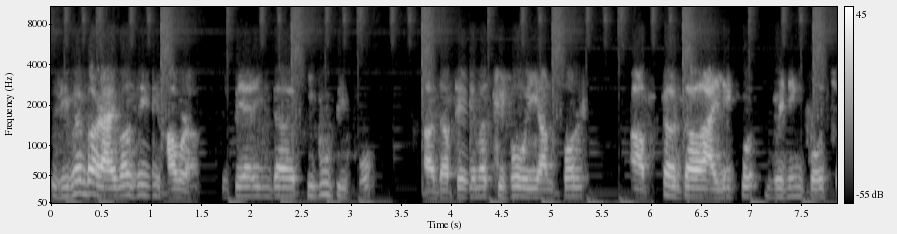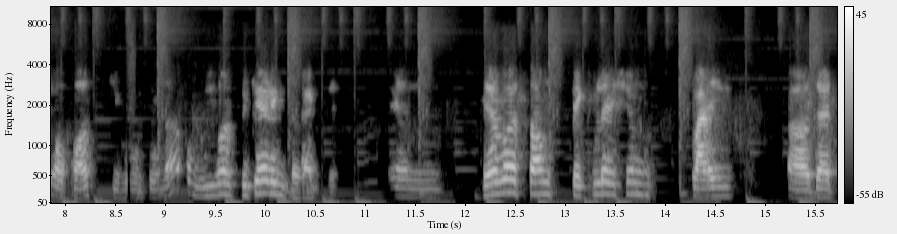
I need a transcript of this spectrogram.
remember I was in Howrah preparing the Tifo uh, the famous Tifo we unfold after the I League winning coach of us, Kibu Vicuña, we were preparing back then. And there were some speculation flying uh, that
